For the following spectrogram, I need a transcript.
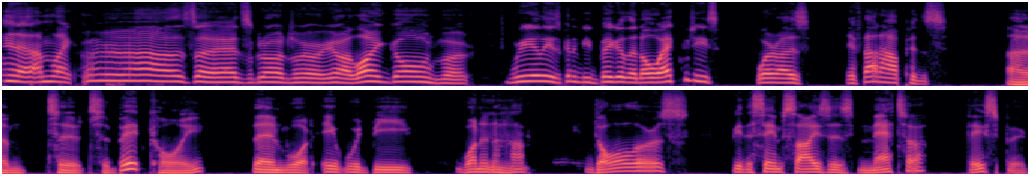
you know, I'm like, oh, it's a head scratcher. You know, I like gold, but really it's going to be bigger than all equities. Whereas if that happens um, to, to Bitcoin, then what? It would be one and a mm. half dollars be the same size as Meta, Facebook.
